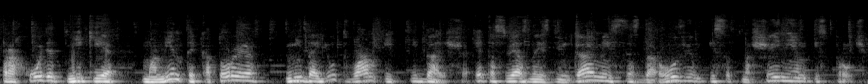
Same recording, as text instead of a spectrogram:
проходят некие моменты, которые не дают вам идти дальше. Это связано и с деньгами, и со здоровьем, и с отношением, и с прочим.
